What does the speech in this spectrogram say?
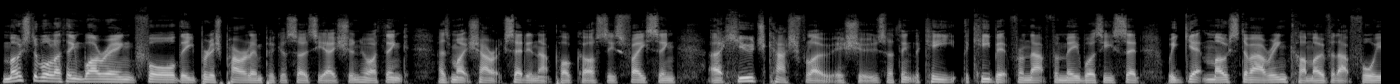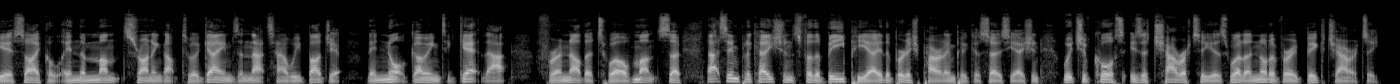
Most of all, I think worrying for the British Paralympic Association, who I think, as Mike Sharrock said in that podcast, is facing huge huge cash flow issues. I think the key the key bit from that for me was he said we get most of our income over that four year cycle in the months running up to a games, and that's how we budget. They're not going to get that for another 12 months. So that's implications for the BPA, the British Paralympic Association, which of course is a charity as well and not a very big charity.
